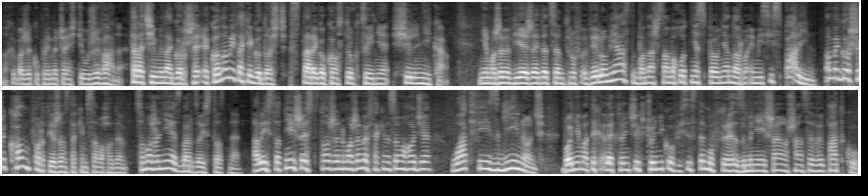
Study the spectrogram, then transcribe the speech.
no chyba, że kupujemy części używane. Tracimy na gorszej ekonomii takiego dość starego konstrukcyjnie silnika. Nie możemy wjeżdżać do centrów wielu miast, bo nasz samochód nie spełnia norm emisji spalin. Mamy gorszy komfort jeżdżąc takim samochodem, co może nie jest bardzo istotne. Ale istotniejsze jest to, że możemy w takim samochodzie łatwiej zginąć, bo nie ma tych elektronicznych czujników i systemów, które zmniejszają szanse wypadku,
